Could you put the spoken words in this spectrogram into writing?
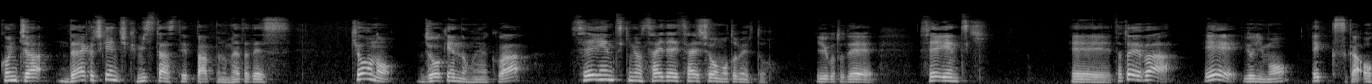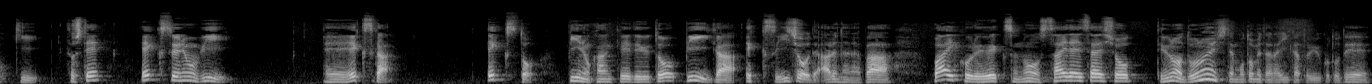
こんにちは。大学受験塾ミスターステップアップの村田です。今日の条件の翻訳は、制限付きの最大最小を求めるということで、制限付き。えー、例えば、A よりも X が大きい。そして、X よりも B、えー X が、X と B の関係で言うと、B が X 以上であるならば、Y イコール X の最大最小っていうのはどのようにして求めたらいいかということで、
